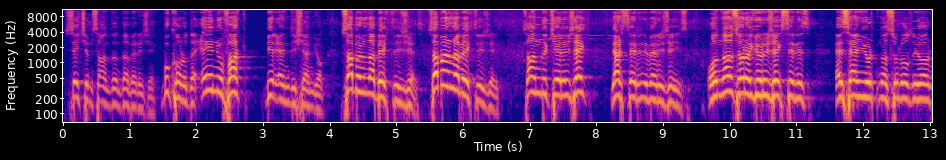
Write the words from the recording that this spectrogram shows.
seçim sandığında verecek. Bu konuda en ufak bir endişem yok. Sabırla bekleyeceğiz. Sabırla bekleyeceğiz. Sandık gelecek, derslerini vereceğiz. Ondan sonra göreceksiniz Esenyurt nasıl oluyor,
